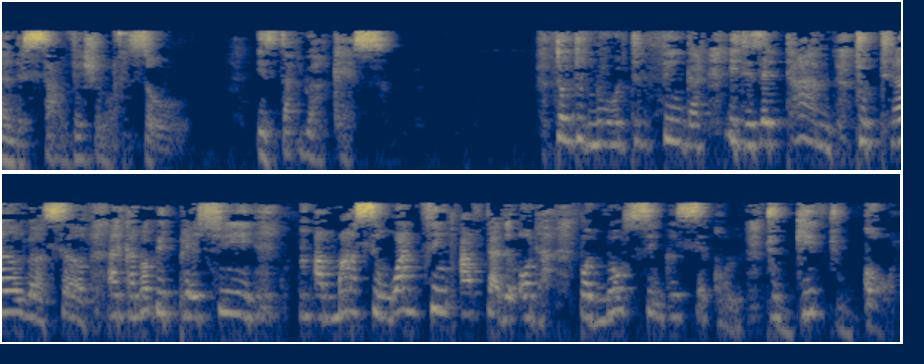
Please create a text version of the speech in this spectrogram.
than the salvation of his soul. Is that your case? Don't you know to think that it is a time to tell yourself, I cannot be pursuing, amassing one thing after the other, but no single second to give to God.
